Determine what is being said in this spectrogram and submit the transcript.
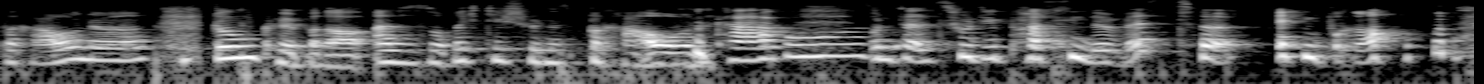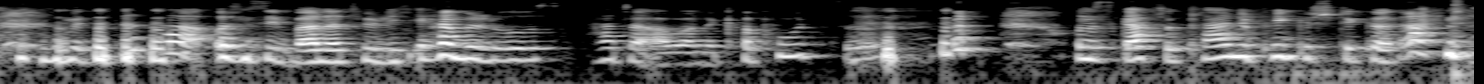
braune, dunkelbraun, also so richtig schönes Braun. Karos und dazu die passende Weste in Braun mit Zipper und sie war natürlich ärmellos, hatte aber eine Kapuze und es gab so kleine pinke Stickereien.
